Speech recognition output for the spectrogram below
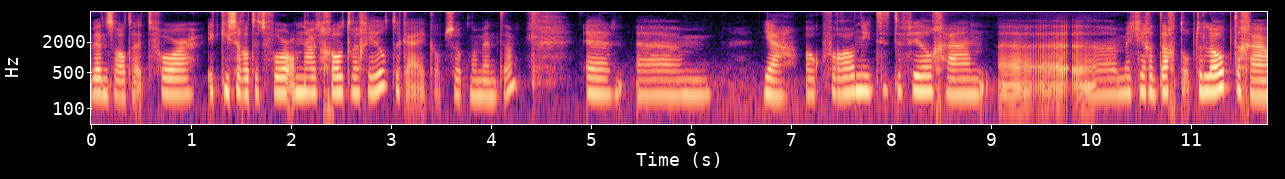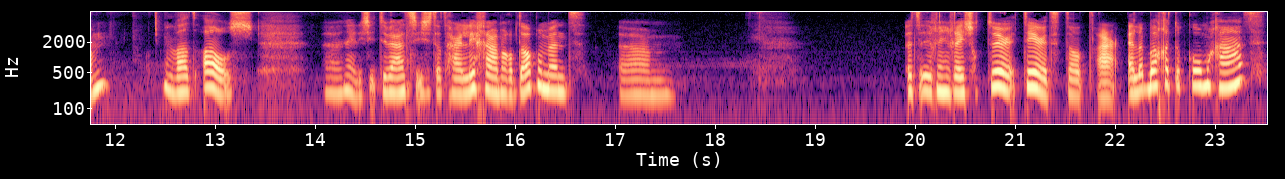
wens er altijd voor, ik kies er altijd voor om naar het grotere geheel te kijken op zulke momenten. En um, ja, ook vooral niet te veel gaan uh, met je gedachten op de loop te gaan. Wat als? nee, de situatie is dat haar lichaam er op dat moment um, het erin resulteert dat haar elleboog te komen gaat.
